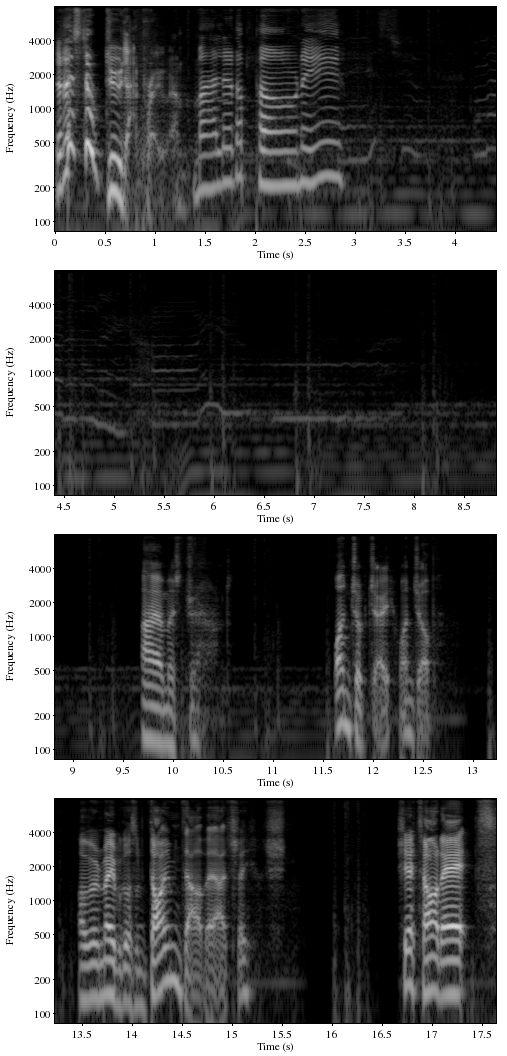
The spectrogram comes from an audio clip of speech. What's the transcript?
Did I still do that program? My Little Pony. I almost drowned. One job, Jay. One job. I oh, maybe got some diamonds out of it, actually. Shit on it.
